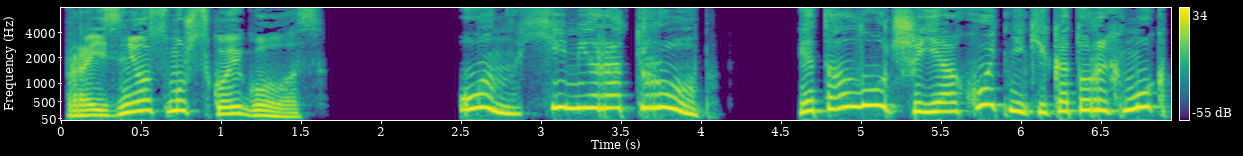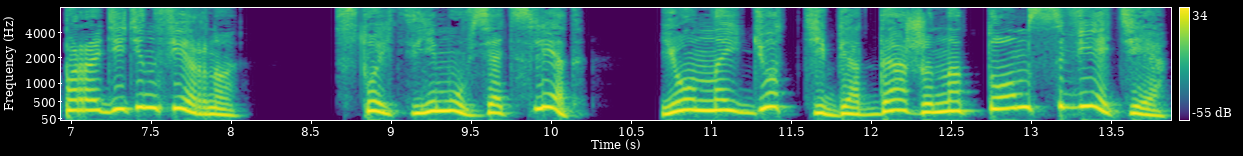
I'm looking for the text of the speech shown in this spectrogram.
произнес мужской голос. «Он химеротроп. Это лучшие охотники, которых мог породить Инферно. Стоит ему взять след, и он найдет тебя даже на том свете!»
